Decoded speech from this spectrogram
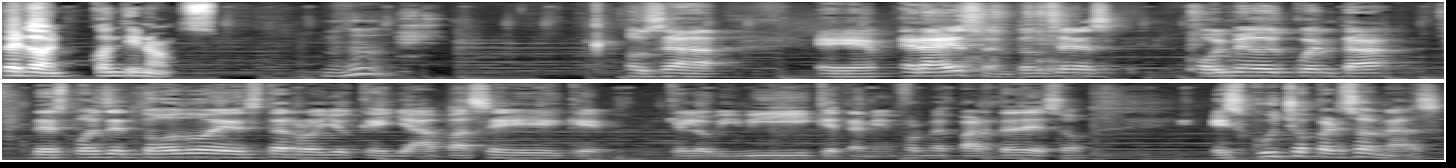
Perdón, continuamos. O sea, eh, era eso. Entonces, hoy me doy cuenta, después de todo este rollo que ya pasé, que, que lo viví, que también formé parte de eso, escucho personas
